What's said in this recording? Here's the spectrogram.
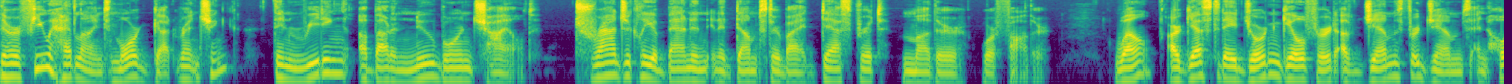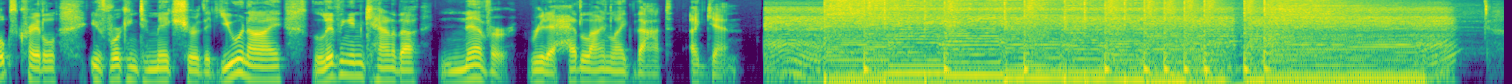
There are few headlines more gut wrenching than reading about a newborn child tragically abandoned in a dumpster by a desperate mother or father. Well, our guest today, Jordan Guilford of Gems for Gems and Hope's Cradle, is working to make sure that you and I, living in Canada, never read a headline like that again.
